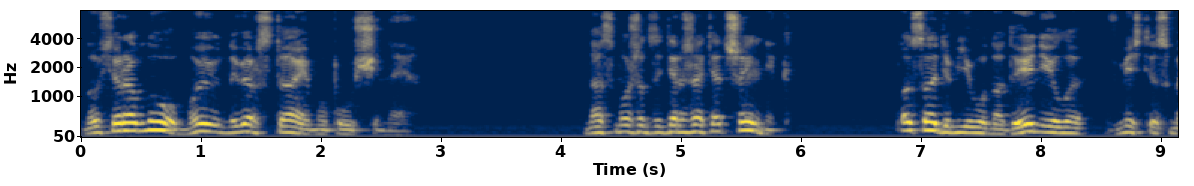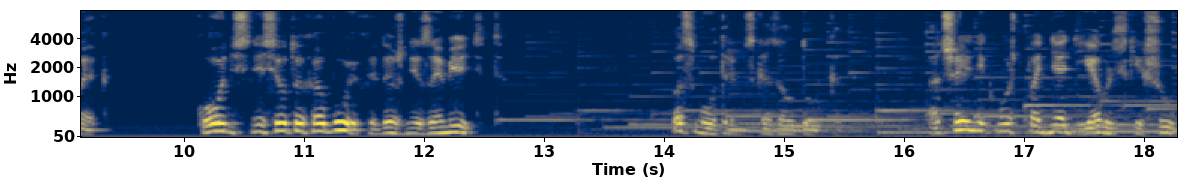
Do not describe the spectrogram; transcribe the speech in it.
но все равно мы наверстаем упущенное». «Нас может задержать отшельник», Посадим его на Дэниела вместе с Мэг. Конь снесет их обоих и даже не заметит. «Посмотрим», — сказал Дункан. «Отшельник может поднять дьявольский шум.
